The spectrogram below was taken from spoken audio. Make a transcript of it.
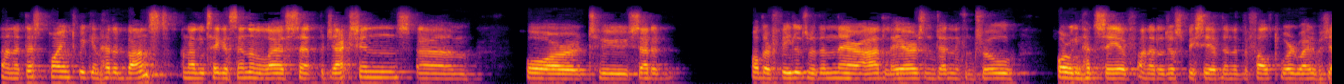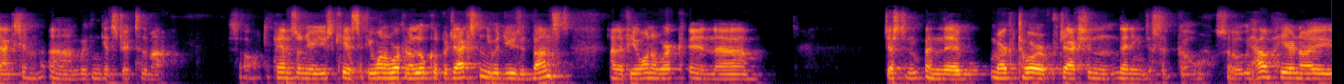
And at this point we can hit advanced and that'll take us in and allow us set projections um, or to set other fields within there, add layers and generally control or we can hit save and it'll just be saved in the default worldwide projection and we can get straight to the map. So it depends on your use case. If you want to work in a local projection, you would use advanced. And if you want to work in um, just in, in, the Mercator projection, then you can just hit go. So we have here now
